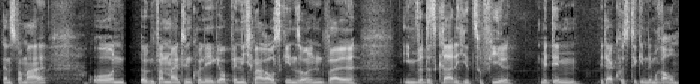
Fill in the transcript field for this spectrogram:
ganz normal. Und irgendwann meinte ein Kollege, ob wir nicht mal rausgehen sollen, weil ihm wird es gerade hier zu viel mit dem, mit der Akustik in dem Raum.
